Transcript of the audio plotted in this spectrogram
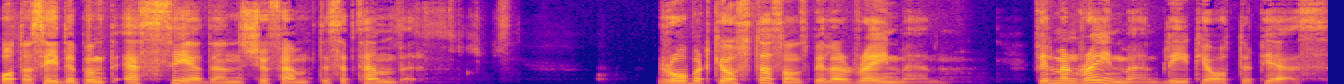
8sidor.se den 25 september. Robert Gustafsson spelar Rain Man. Filmen Rain Man blir teaterpjäs.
